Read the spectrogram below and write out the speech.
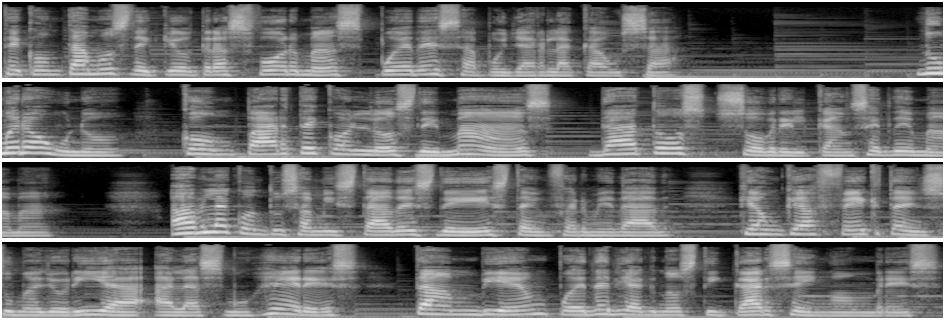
te contamos de qué otras formas puedes apoyar la causa. Número 1. Comparte con los demás datos sobre el cáncer de mama. Habla con tus amistades de esta enfermedad, que aunque afecta en su mayoría a las mujeres, también puede diagnosticarse en hombres.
